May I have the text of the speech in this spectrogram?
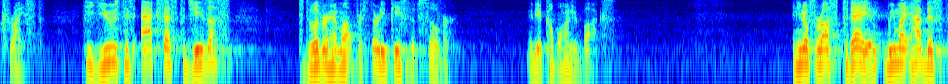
Christ. He used his access to Jesus to deliver him up for 30 pieces of silver, maybe a couple hundred bucks. And you know, for us today, we might have this,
